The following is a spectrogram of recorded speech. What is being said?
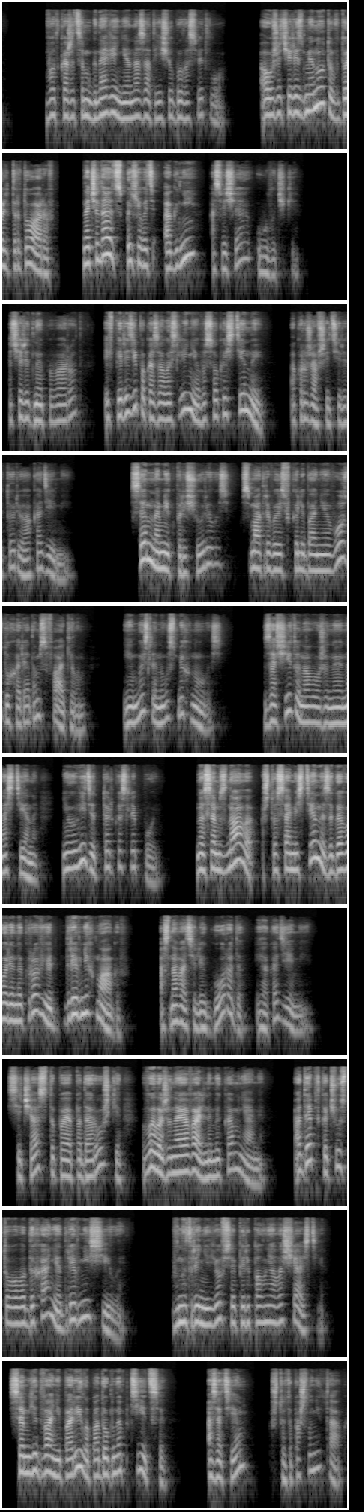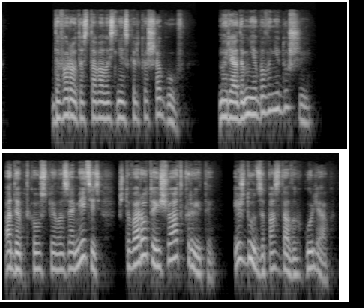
Вот, кажется, мгновение назад еще было светло. А уже через минуту вдоль тротуаров начинают вспыхивать огни, освещая улочки. Очередной поворот, и впереди показалась линия высокой стены, окружавшей территорию Академии. Сэм на миг прищурилась, всматриваясь в колебания воздуха рядом с факелом, и мысленно усмехнулась. Защиту, наложенную на стены, не увидит только слепой. Но Сэм знала, что сами стены заговорены кровью древних магов, основателей города и академии. Сейчас, ступая по дорожке, выложенной овальными камнями, адептка чувствовала дыхание древней силы. Внутри нее все переполняло счастье. Сэм едва не парила, подобно птице, а затем что-то пошло не так. До ворот оставалось несколько шагов, но рядом не было ни души. Адептка успела заметить, что ворота еще открыты и ждут запоздалых гуляк.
